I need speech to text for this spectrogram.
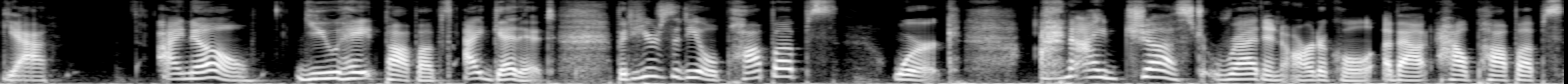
Yeah, I know you hate pop ups. I get it. But here's the deal pop ups work. And I just read an article about how pop ups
